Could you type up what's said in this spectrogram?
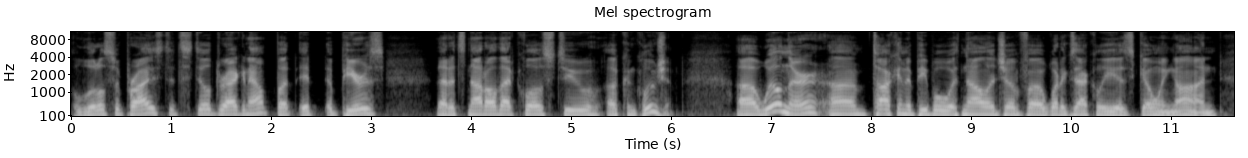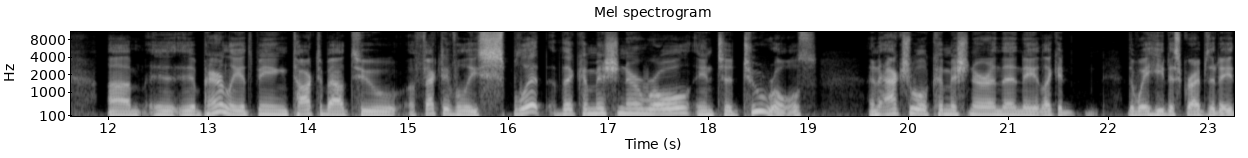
a little surprised it's still dragging out, but it appears that it's not all that close to a conclusion. Uh, Wilner, uh, talking to people with knowledge of uh, what exactly is going on, um, apparently, it's being talked about to effectively split the commissioner role into two roles: an actual commissioner and then a like a the way he describes it, a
